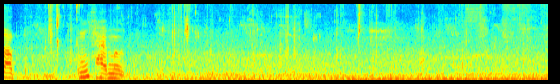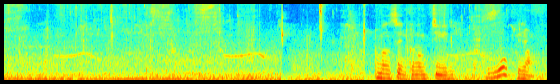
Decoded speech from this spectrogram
จับนี่ไข่หมึกเมืองเส้นขนมจีนโอ้พี่น้อง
